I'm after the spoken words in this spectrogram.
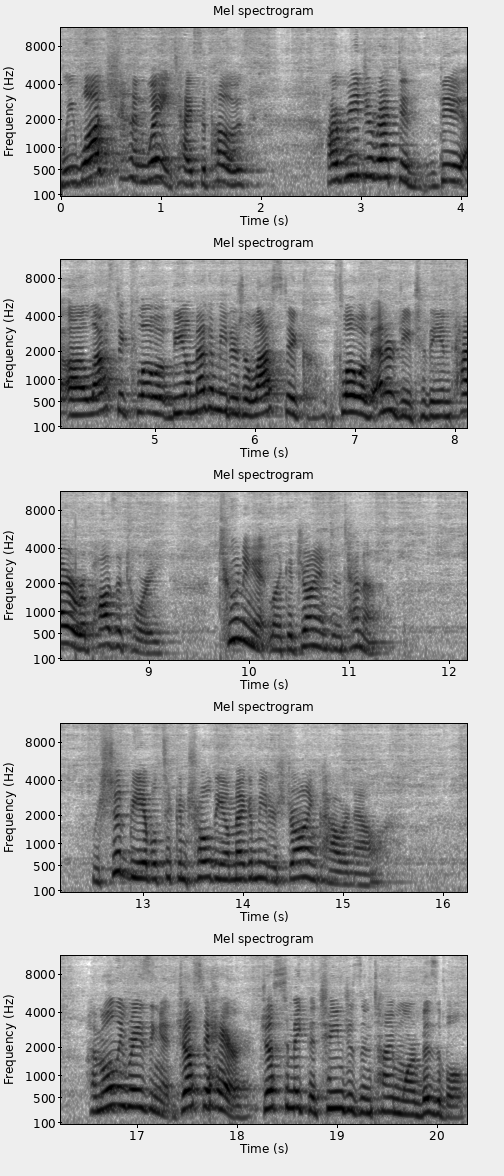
We watch and wait, I suppose. I redirected the uh, elastic flow of the omega meter's elastic flow of energy to the entire repository, tuning it like a giant antenna. We should be able to control the omega meter's drawing power now. I'm only raising it just a hair, just to make the changes in time more visible.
